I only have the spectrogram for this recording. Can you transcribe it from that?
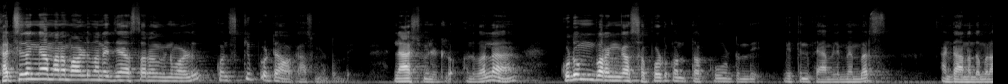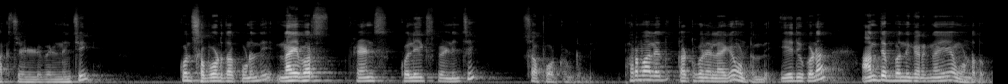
ఖచ్చితంగా మన వాళ్ళు మనకి చేస్తారనుకున్న వాళ్ళు కొంచెం స్కిప్ కొట్టే అవకాశం ఉంటుంది. లాస్ట్ మినిట్లో. అందువల్ల కుటుంబపరంగా సపోర్ట్ కొంత తక్కువ ఉంటుంది. విత్ ఇన్ ఫ్యామిలీ మెంబర్స్ అంటే అన్నదమ్ముల చెల్లెళ్ళు వీళ్ళ నుంచి కొంచెం సపోర్ట్ తక్కువ ఉంటుంది. నైబర్స్ ఫ్రెండ్స్ కొలీగ్స్ వీళ్ళ నుంచి సపోర్ట్ ఉంటుంది. పర్వాలేదు తట్టుకునేలాగే ఉంటుంది. ఏది కూడా అంత ఇబ్బందికరంగా ఉండదు.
